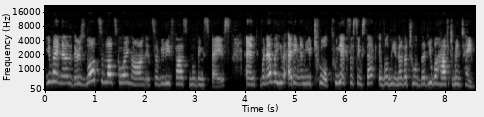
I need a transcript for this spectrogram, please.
you might know that there's lots and lots going on. It's a really fast moving space. And whenever you're adding a new tool to your existing stack, it will be another tool that you will have to maintain.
